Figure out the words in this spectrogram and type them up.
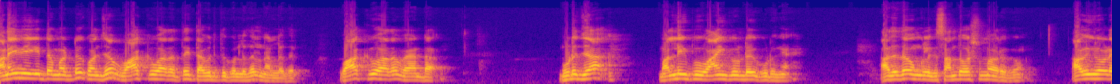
மனைவி கிட்ட மட்டும் கொஞ்சம் வாக்குவாதத்தை தவிர்த்து கொள்ளுதல் நல்லது. வாக்குவாதம் வேண்டாம். முடிஞ்சால் மல்லிகைப்பூ வாங்கி கொண்டு போய் கொடுங்க. அதுதான் உங்களுக்கு சந்தோஷமாக இருக்கும். அவங்களோட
